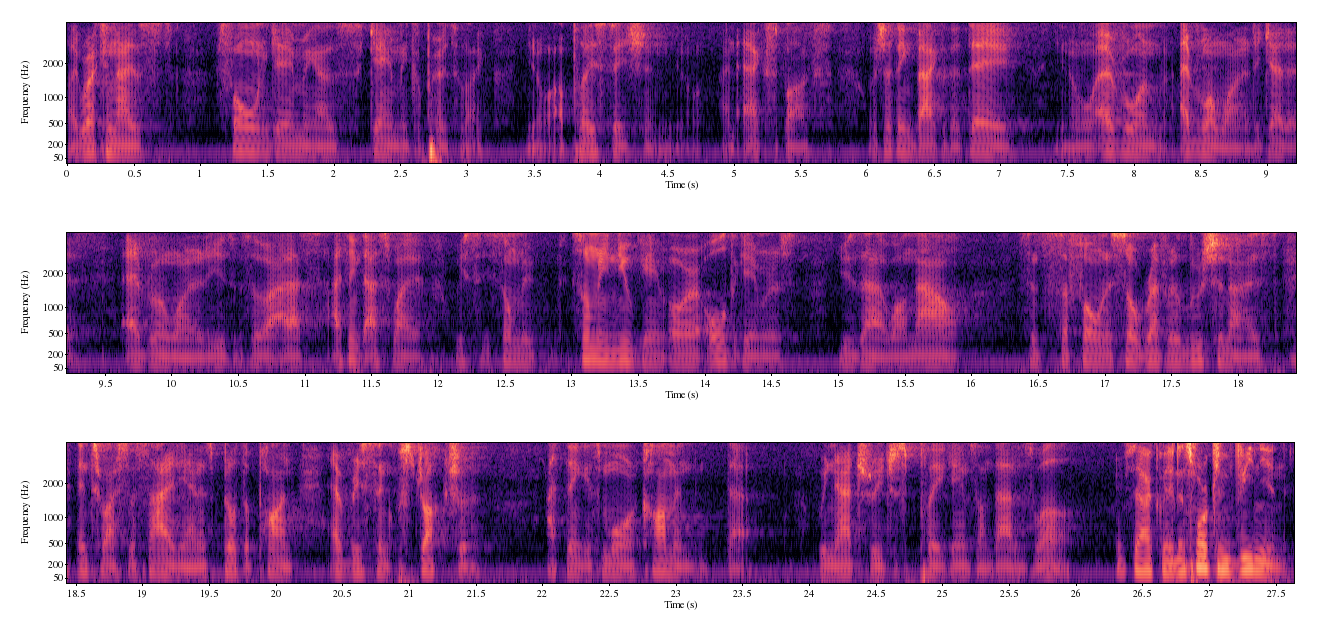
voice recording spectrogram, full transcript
like recognize phone gaming as gaming compared to like you know a PlayStation, you know, an Xbox, which I think back in the day, you know, everyone everyone wanted to get it, everyone wanted to use it. So that's I think that's why we see so many so many new game or old gamers use that. While now since the phone is so revolutionized into our society and it's built upon every single structure, I think it's more common that we naturally just play games on that as well. Exactly, and it's more convenient.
